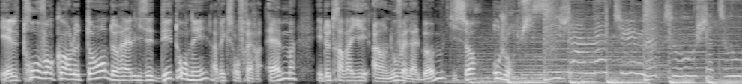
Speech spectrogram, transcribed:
et elle trouve encore le temps de réaliser des tournées avec son frère M et de travailler à un nouvel album qui sort aujourd'hui. Si jamais tu me touches à tout,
